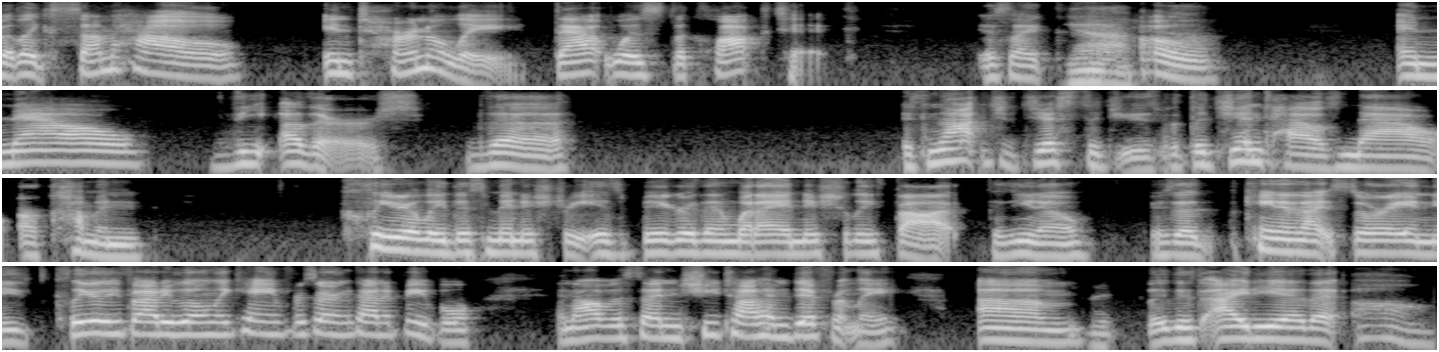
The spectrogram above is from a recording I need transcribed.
but like somehow internally that was the clock tick it's like yeah oh and now the others the it's not just the jews but the gentiles now are coming clearly this ministry is bigger than what i initially thought because you know there's a canaanite story and he clearly thought he only came for certain kind of people and all of a sudden she taught him differently um like this idea that oh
